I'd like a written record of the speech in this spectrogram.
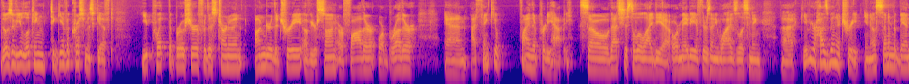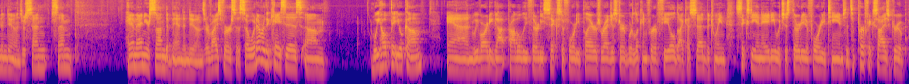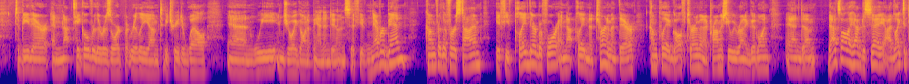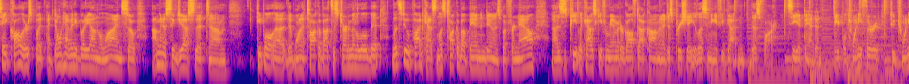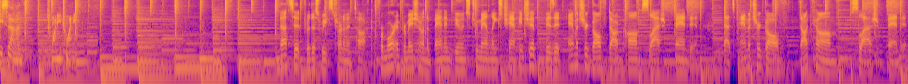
those of you looking to give a Christmas gift, you put the brochure for this tournament under the tree of your son or father or brother, and I think you'll find they're pretty happy. So that's just a little idea. Or maybe if there's any wives listening, uh, give your husband a treat. You know, send him to Bandon Dunes or send send him and your son to Bandon Dunes or vice versa. So whatever the case is, um, we hope that you'll come and we've already got probably 36 to 40 players registered. We're looking for a field, like I said, between 60 and 80, which is 30 to 40 teams. It's a perfect size group to be there and not take over the resort, but really um, to be treated well. And we enjoy going to Bandon Dunes. If you've never been, come for the first time. If you've played there before and not played in a tournament there, come play a golf tournament. I promise you, we run a good one. And um, that's all I have to say. I'd like to take callers, but I don't have anybody on the line. So I'm going to suggest that um, people uh, that want to talk about this tournament a little bit, let's do a podcast and let's talk about Bandon Dunes. But for now, uh, this is Pete Wlodkowski from AmateurGolf.com, and I just appreciate you listening if you've gotten this far. See you at Bandon, April 23rd to 27th, 2020. That's it for this week's tournament talk. For more information on the Bandon Dunes Two Man Links Championship, visit amateurgolf.com slash Bandon. That's amateurgolf.com slash Bandon.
